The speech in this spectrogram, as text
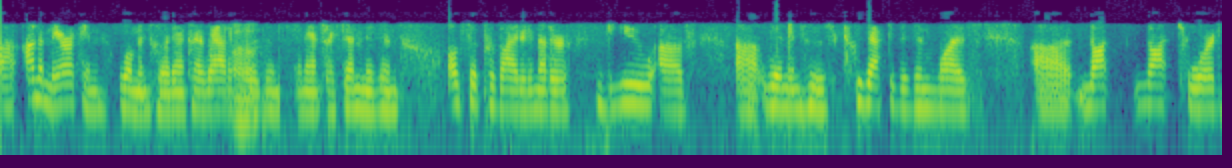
uh, un-American womanhood, anti-radicalism, and anti-Semitism also provided another view of uh, women whose whose activism was uh, not not toward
